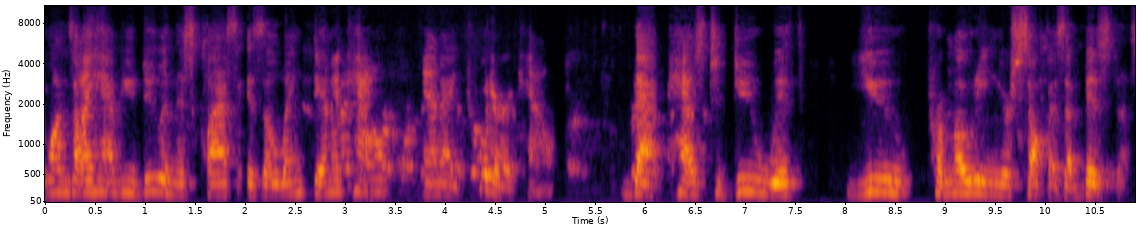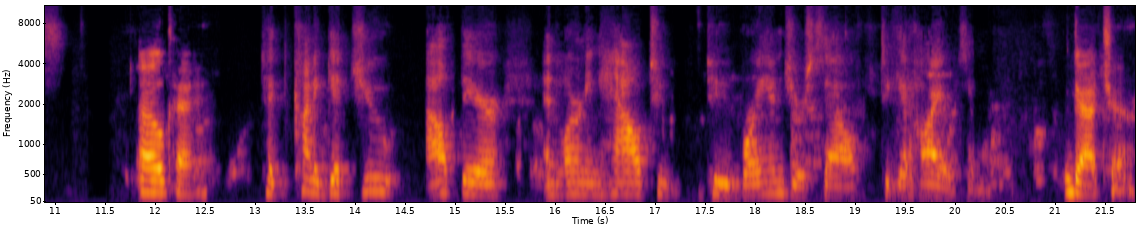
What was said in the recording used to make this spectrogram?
ones I have you do in this class is a LinkedIn account and a Twitter account that has to do with you promoting yourself as a business oh, Okay. to kind of get you out there and learning how to to brand yourself to get hired somewhere. Gotcha.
